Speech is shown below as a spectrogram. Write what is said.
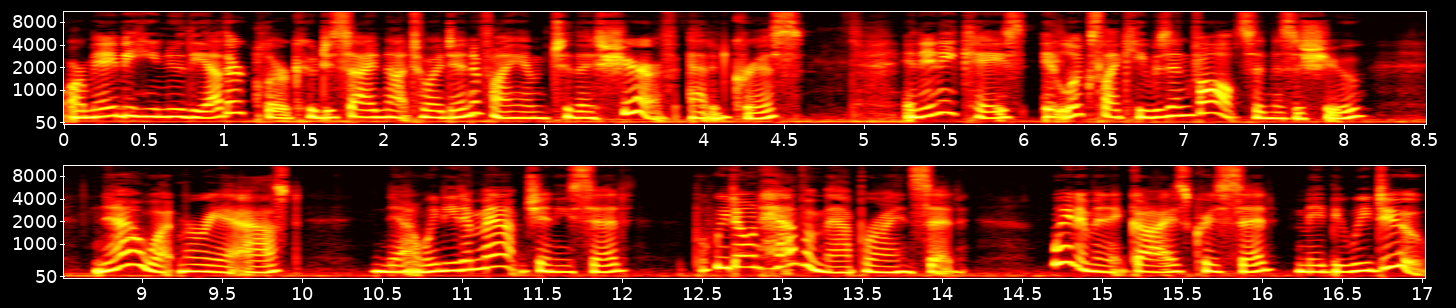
Or maybe he knew the other clerk who decided not to identify him to the sheriff, added Chris. In any case, it looks like he was involved, said Mrs. Shue. Now what? Maria asked. Now we need a map, Jenny said. But we don't have a map, Ryan said. Wait a minute, guys, Chris said. Maybe we do.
